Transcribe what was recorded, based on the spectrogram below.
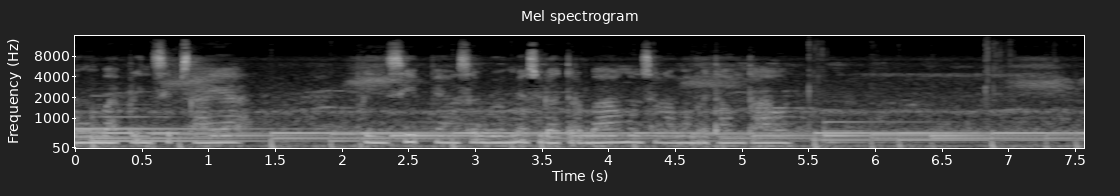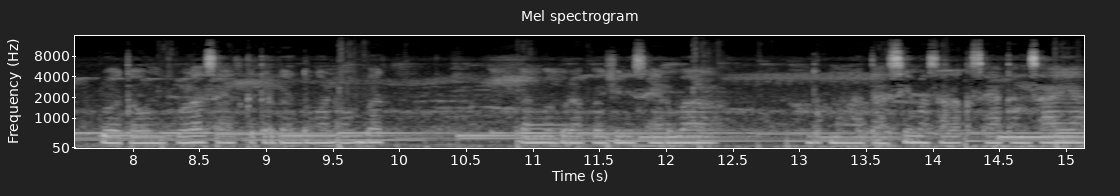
mengubah prinsip saya prinsip yang sebelumnya sudah terbangun selama bertahun-tahun dua tahun pula saya ketergantungan obat dan beberapa jenis herbal untuk mengatasi masalah kesehatan saya.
